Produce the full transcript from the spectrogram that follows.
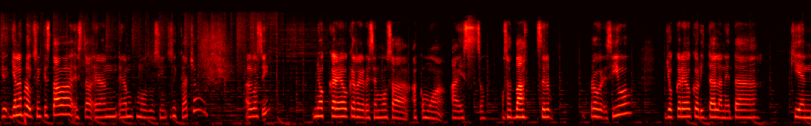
Yo, yo en la producción que estaba, esta- eran, eran como 200 y cacho, algo así. No creo que regresemos a, a como a, a esto. O sea, va a ser progresivo. Yo creo que ahorita, la neta, quien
